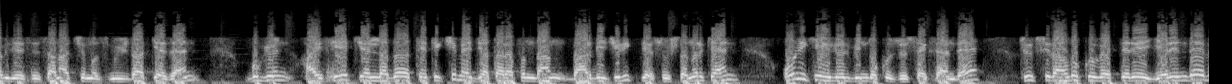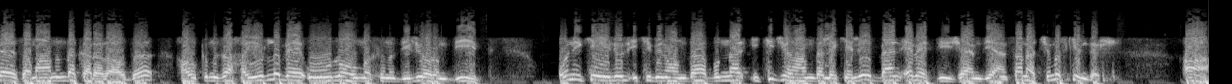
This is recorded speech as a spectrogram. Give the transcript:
abidesi sanatçımız Müjdat Gezen bugün haysiyet celladı tetikçi medya tarafından darbecilikle suçlanırken 12 Eylül 1980'de Türk Silahlı Kuvvetleri yerinde ve zamanında karar aldı. Halkımıza hayırlı ve uğurlu olmasını diliyorum deyip 12 Eylül 2010'da bunlar iki cihanda lekeli ben evet diyeceğim diyen sanatçımız kimdir? A.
